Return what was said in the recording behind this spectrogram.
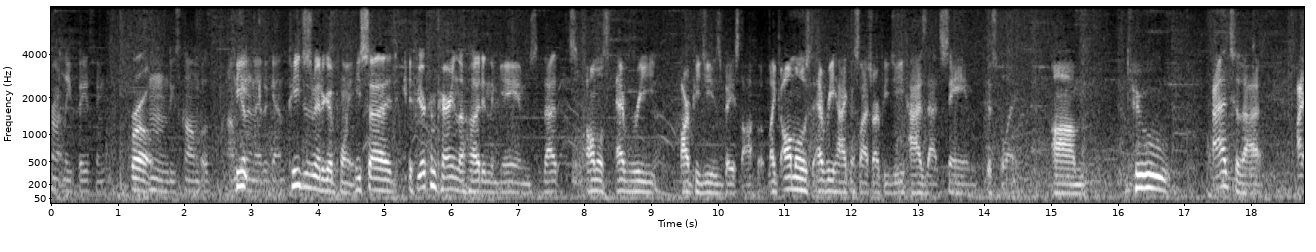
currently facing. bro. Mm, these combos. I'm He- getting it again. Pete just made a good point. He said if you're comparing the HUD in the games, that's almost every RPG is based off of. Like almost every hack and slash RPG has that same display. Um, to add to that, I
